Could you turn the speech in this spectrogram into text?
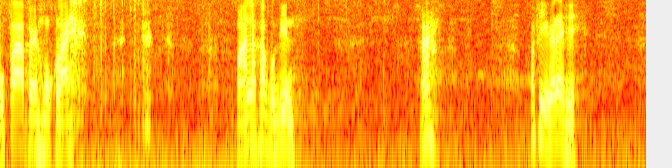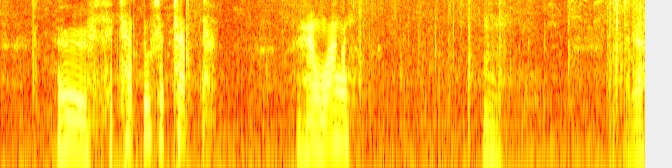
หูป้าไปหกไหลมาแล้วครับบักดินฮะมาพี่ก็ได้พี่ เออ ชัดๆดูชัดๆหาหมาว่างก่อน อืมเดี๋ยว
